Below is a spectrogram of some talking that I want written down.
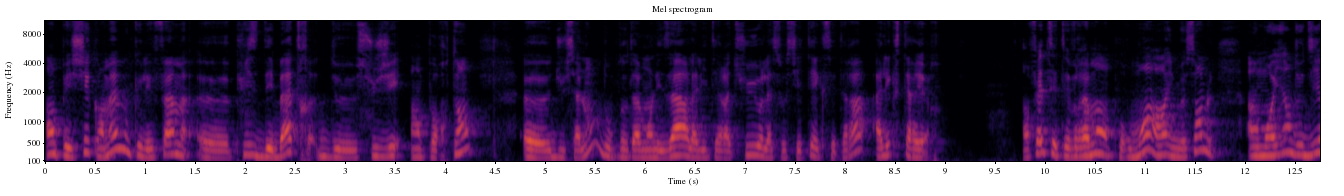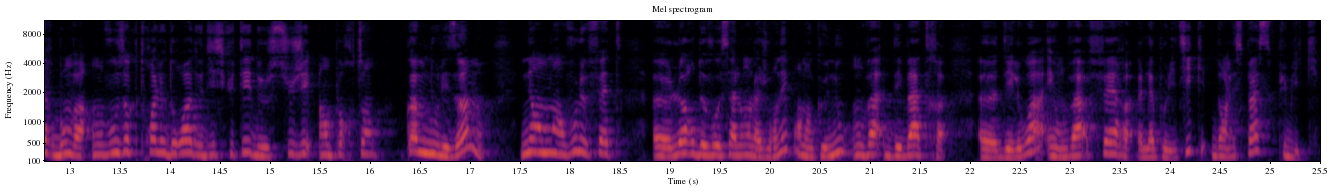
empêchait quand même que les femmes euh, puissent débattre de sujets importants euh, du salon, donc notamment les arts, la littérature, la société, etc., à l'extérieur. En fait, c'était vraiment, pour moi, hein, il me semble, un moyen de dire, bon, bah, on vous octroie le droit de discuter de sujets importants comme nous les hommes, néanmoins, vous le faites euh, lors de vos salons la journée, pendant que nous, on va débattre euh, des lois et on va faire la politique dans l'espace public.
